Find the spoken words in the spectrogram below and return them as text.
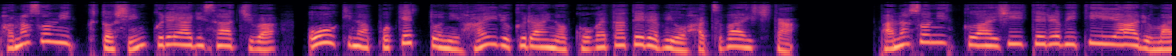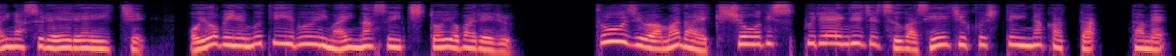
パナソニックとシンクレアリサーチは大きなポケットに入るくらいの小型テレビを発売した。パナソニック IC テレビ TR-001 及び MTV-1 と呼ばれる。当時はまだ液晶ディスプレイ技術が成熟していなかったため、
